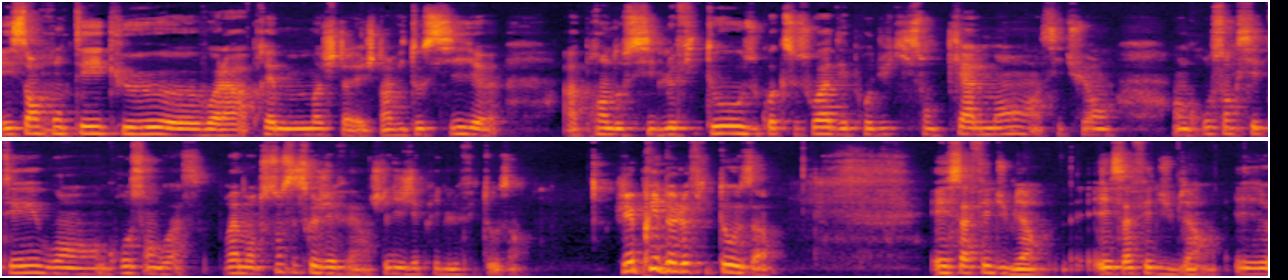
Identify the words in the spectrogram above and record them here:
Et sans compter que euh, voilà après moi je t'invite aussi euh, à prendre aussi de l'ophytose ou quoi que ce soit des produits qui sont calmants hein, si tu es en, grosse anxiété ou en grosse angoisse. Vraiment de toute façon c'est ce que j'ai fait hein. je te dis j'ai pris de l'ophytose hein. j'ai pris de l'ophytose et ça fait du bien. Et ça fait du bien. Et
